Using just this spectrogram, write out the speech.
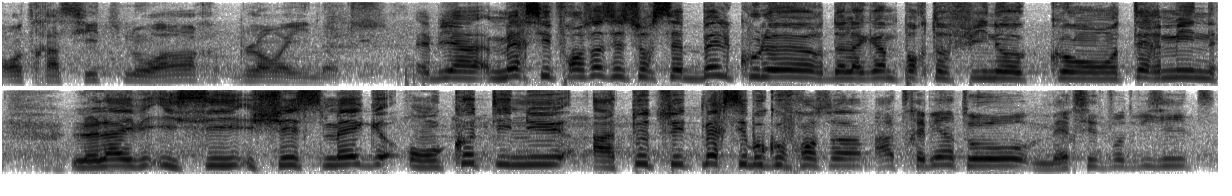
anthracite, noir, blanc et inox. Eh bien, merci François, c'est sur ces belles couleurs de la gamme Portofino qu'on termine le live ici chez Smeg. On continue à tout de suite. Merci beaucoup François. À très bientôt, merci de votre visite.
